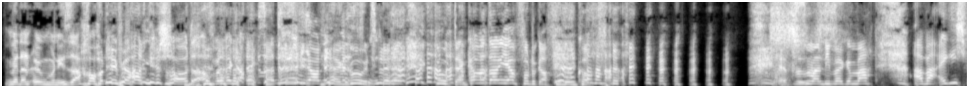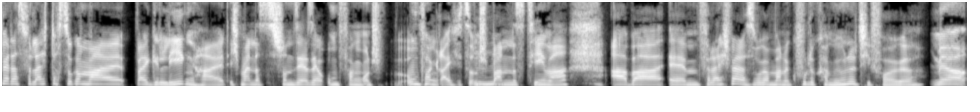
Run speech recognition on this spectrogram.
mir dann irgendwann die Sache auch nicht mehr angeschaut habe. Da kann ich natürlich auch nicht Ja, gut. wissen. gut, dann kann man es auch nicht abfotografieren im Kopf. Jetzt ist mal lieber gemacht. Aber eigentlich wäre das vielleicht doch sogar mal bei Gelegenheit. Ich meine, das ist schon sehr, sehr umfang und umfangreiches und Mhm. spannendes Thema. Aber ähm, vielleicht wäre das sogar mal eine coole Community-Folge. Ja,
